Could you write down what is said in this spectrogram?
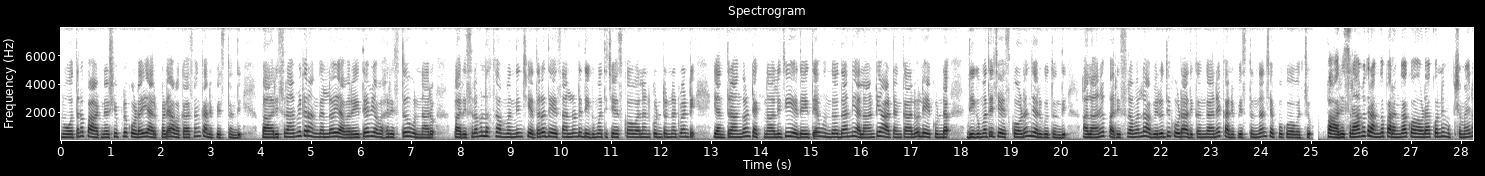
నూతన పార్ట్నర్షిప్లు కూడా ఏర్పడే అవకాశం కనిపిస్తుంది. పారిశ్రామిక రంగంలో ఎవరైతే వ్యవహరిస్తూ ఉన్నారో పరిశ్రమలకు సంబంధించి ఇతర దేశాల నుండి దిగుమతి చేసుకోవాలనుకుంటున్నటువంటి యంత్రాంగం టెక్నాలజీ ఏదైతే ఉందో దాన్ని ఎలాంటి ఆటంకాలు లేకుండా దిగుమతి చేసుకోవడం జరుగుతుంది. అలానే పరిశ్రమల అభివృద్ధి కూడా అధికంగానే కనిపిస్తుందని చెప్పుకోవచ్చు. పారిశ్రామిక రంగ పరంగా కూడా కొన్ని ముఖ్యమైన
